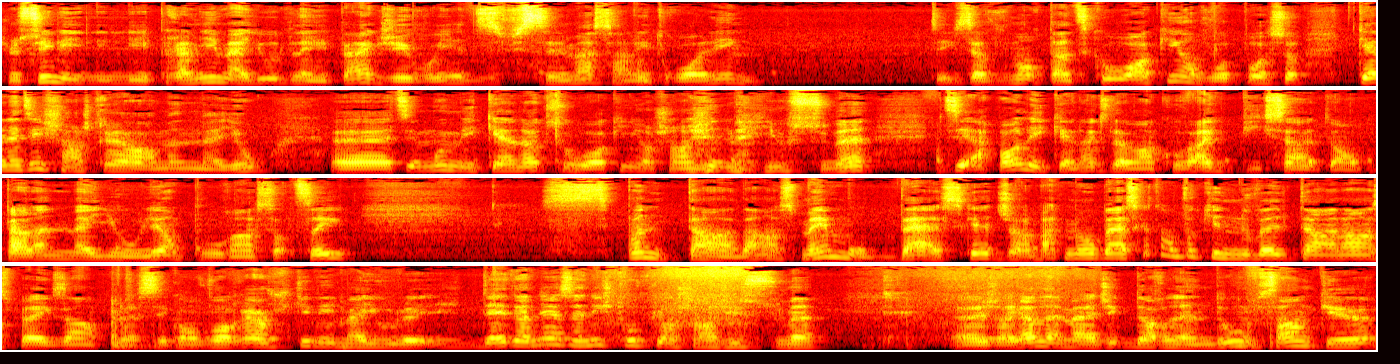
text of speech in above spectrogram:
je me souviens, les, les premiers maillots de l'Impact, je les voyais difficilement sans les trois lignes. sais, ça vous montre. Tandis qu'au hockey, on voit pas ça. Le Canadien change très rarement de maillot. Euh, moi, mes Canucks au hockey, ils ont changé de maillot souvent. sais, à part les Canucks de Vancouver, puis en parlant de maillot-là, on pourrait en sortir. Une tendance. Même au basket, je remarque, mais au basket, on voit qu'il y a une nouvelle tendance, par exemple. C'est qu'on va rajouter des maillots. Les dernières années, je trouve qu'ils ont changé souvent. Euh, je regarde la Magic d'Orlando, il me semble que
